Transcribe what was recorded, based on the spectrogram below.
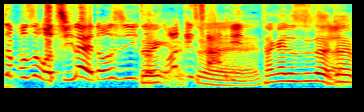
这不是我期待的东西。对，我要给你差评。他应该就是在在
